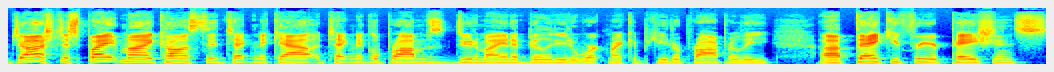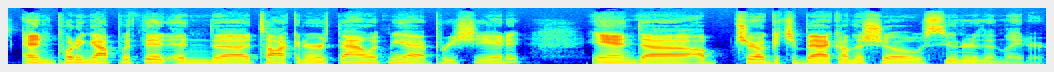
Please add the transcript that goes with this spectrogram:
Josh, despite my constant technical technical problems due to my inability to work my computer properly, uh, thank you for your patience and putting up with it and uh, talking Earthbound with me. I appreciate it, and uh, I'm sure I'll get you back on the show sooner than later.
